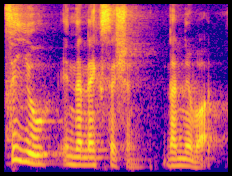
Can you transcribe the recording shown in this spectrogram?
See you in the next session. Dhanyavad.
